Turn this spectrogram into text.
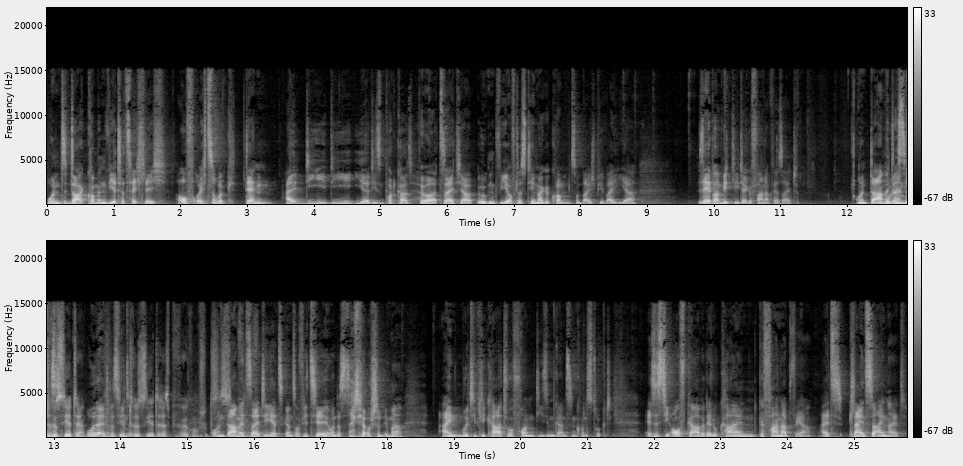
Und da kommen wir tatsächlich auf euch zurück. Denn all die, die ihr diesen Podcast hört, seid ja irgendwie auf das Thema gekommen, zum Beispiel, weil ihr selber Mitglied der Gefahrenabwehr seid. Und damit oder Interessierte. Es, oder Interessierte. Interessierte des Bevölkerungsschutzes. Und damit seid ihr jetzt ganz offiziell, und das seid ihr auch schon immer, ein Multiplikator von diesem ganzen Konstrukt. Es ist die Aufgabe der lokalen Gefahrenabwehr als kleinste Einheit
